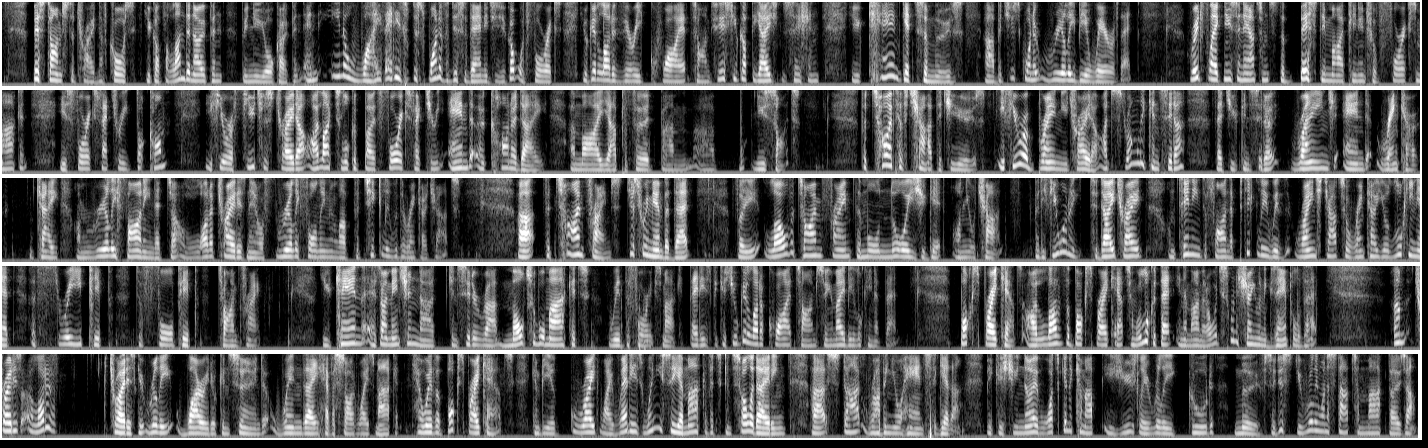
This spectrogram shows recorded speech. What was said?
Best times to trade. And of course you've got the London Open the New York Open. And in a way that is just one of the disadvantages. You've got with Forex. You'll get a lot of very quiet times. Yes you've got the Asian session. You can get some moves uh, but you just want to really be aware of that red flag news announcements the best in my opinion for forex market is forexfactory.com if you're a futures trader I like to look at both forex factory and Econoday are my uh, preferred um, uh, news sites. The type of chart that you use if you're a brand new trader I'd strongly consider that you consider range and Renko okay I'm really finding that uh, a lot of traders now are really falling in love particularly with the Renko charts. Uh, the time frames just remember that for the lower the time frame the more noise you get on your chart. But if you want to today trade I'm tending to find that particularly with range charts or Renko you're looking at a three pip to four pip time frame you can as I mentioned uh, consider uh, multiple markets with the Forex market. That is because you'll get a lot of quiet time so you may be looking at that. Box breakouts. I love the box breakouts and we'll look at that in a moment. I just want to show you an example of that. Um, traders a lot of traders get really worried or concerned when they have a sideways market. However box breakouts can be a great way. That is when you see a mark market that's consolidating uh, start rubbing your hands together because you know what's going to come up is usually a really good move. So just you really want to start to mark those up.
